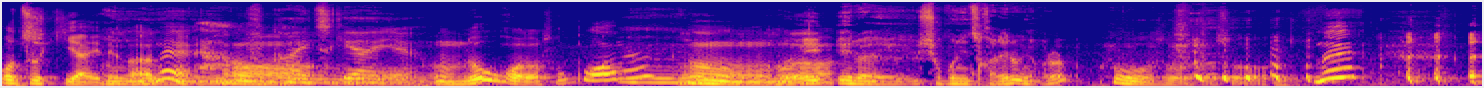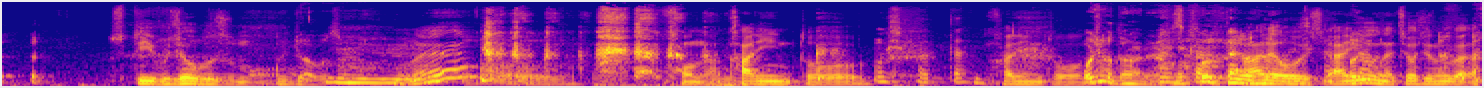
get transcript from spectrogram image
お付き合いだからね。うん。深い付き合いじゃうん、だからそこはね、うん、ええらい職に疲れるんやから？そうそうそうそう。ね。スティーブ・ジョブズも。じゃあ、そうね。そんな、かりんと、美味しかったかりんと美味しかったな、あれ。美味しかったあれ美味しい。ああいうふうな調子乗るから。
